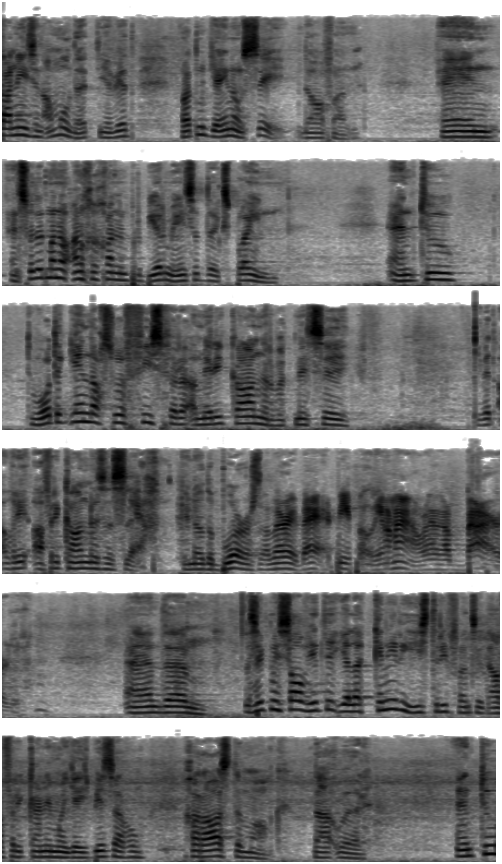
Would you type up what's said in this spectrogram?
tannies en almal dit. Jy weet, wat moet jy nou sê daarvan? En en so maar nou aangegaan en probeer mense te explain. En toe toe word ek eendag so vies vir 'n Amerikaner wat net sê jy weet Afri Afrikaners is sleg. You know the Boers are very bad people, you know, they're bad. And um As ek myself weet, julle ken nie die history van Suid-Afrika nie, maar jy's besig om geraas te maak daaroor. En toe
